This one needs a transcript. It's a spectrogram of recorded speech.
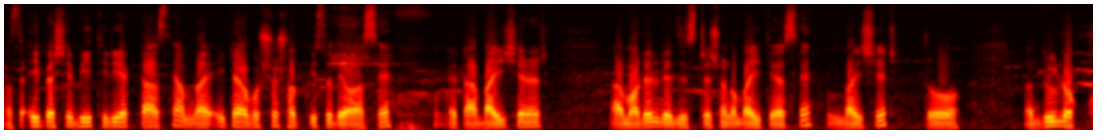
আচ্ছা এই পাশে বি থ্রি একটা আছে আমরা এটা অবশ্য সব কিছু দেওয়া আছে। এটা বাইশের মডেল রেজিস্ট্রেশনও বাইতে আছে বাইশের। তো দুই লক্ষ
